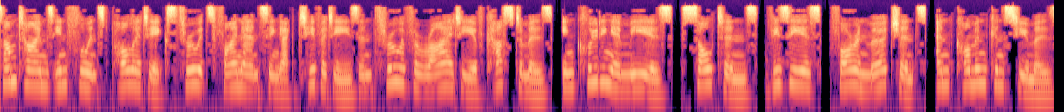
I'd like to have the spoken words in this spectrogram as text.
sometimes influenced politics through its financing activities and through a variety of customers, including emirs, sultans, viziers, foreign merchants, and common consumers.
